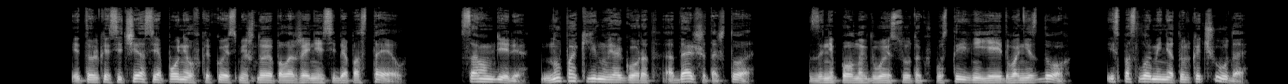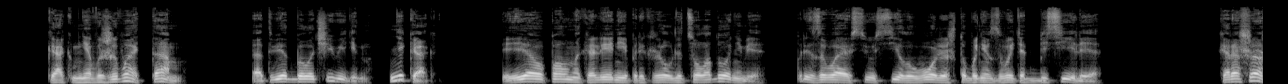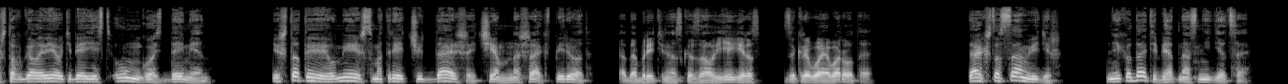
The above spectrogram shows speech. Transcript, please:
И только сейчас я понял, в какое смешное положение себя поставил. В самом деле, ну покину я город, а дальше-то что? За неполных двое суток в пустыне я едва не сдох, и спасло меня только чудо. Как мне выживать там? Ответ был очевиден — никак. И я упал на колени и прикрыл лицо ладонями, призывая всю силу воли, чтобы не взвыть от бессилия. «Хорошо, что в голове у тебя есть ум, гость Дэмиан, и что ты умеешь смотреть чуть дальше, чем на шаг вперед», — одобрительно сказал Егерс, закрывая ворота. «Так что сам видишь, никуда тебе от нас не деться.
